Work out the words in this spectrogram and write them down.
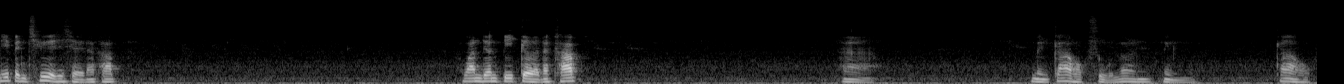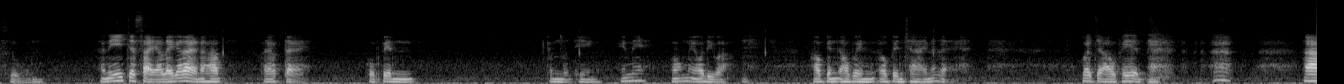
นี่เป็นชื่อเฉยๆนะครับ วันเดือนปีเกิดนะครับหนึ่งเก้าหกศูนย์แล้วหนึ่งเก้าหกศูนย์อันนี้จะใส่อะไรก็ได้นะครับ แล้วแต่ผมเป็นกำหนดเองเห็นไหมน้องไม่เอาดีกว่า เอาเป็นเอาเป็นเอาเป็นชายนั่นแหละ ว่าจะเอาเพศ อ่า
